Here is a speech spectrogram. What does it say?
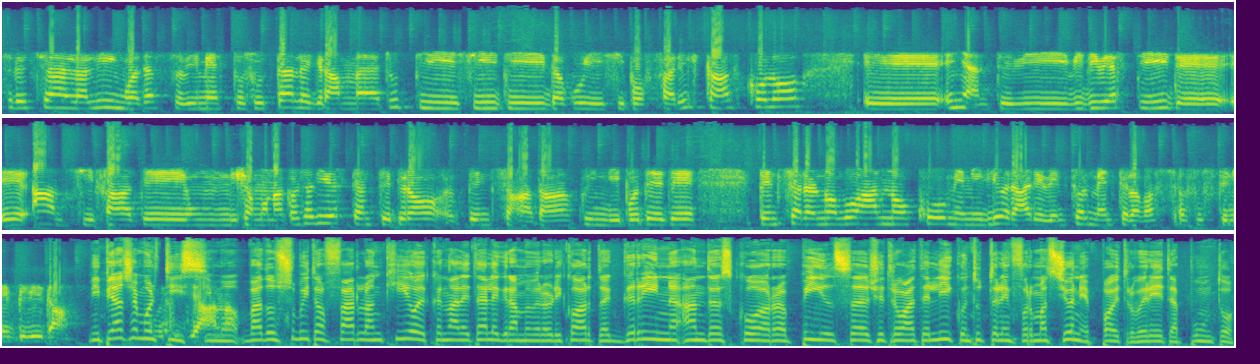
selezionare la lingua, adesso vi metto su Telegram tutti i siti da cui si può fare il calcolo e, e niente, vi, vi divertite e anzi fate un- diciamo, una cosa divertente però pensata, quindi potete pensare al nuovo anno come migliorare eventualmente la vostra sostenibilità. Mi piace moltissimo, vado subito a farlo anch'io. Il canale Telegram ve lo ricordo è green underscore pills. Ci trovate lì con tutte le informazioni e poi troverete appunto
